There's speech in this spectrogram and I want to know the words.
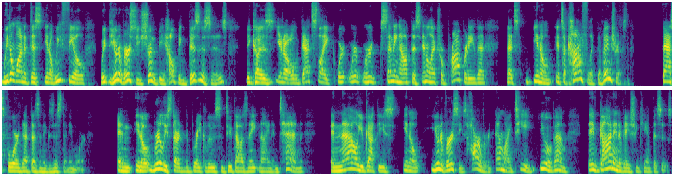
we don't want to dis, you know, we feel we, the university shouldn't be helping businesses because, you know, that's like we're, we're, we're sending out this intellectual property that that's, you know, it's a conflict of interest. Fast forward, that doesn't exist anymore. And, you know, it really started to break loose in 2008, 9, and 10. And now you've got these, you know, universities, Harvard, MIT, U of M, they've got innovation campuses.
